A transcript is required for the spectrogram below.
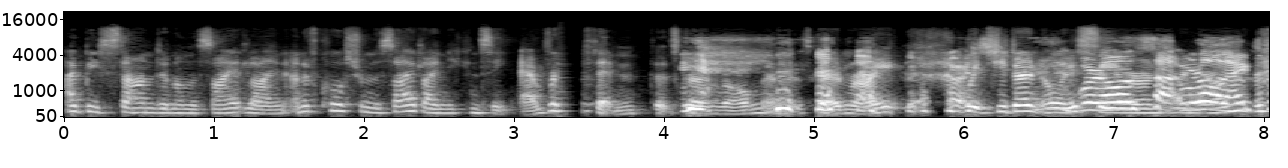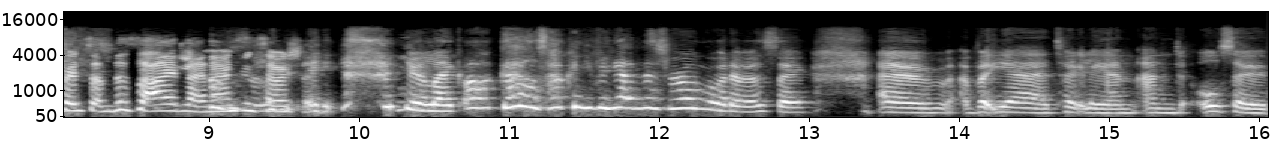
I'd be standing on the sideline. And of course, from the sideline, you can see everything that's going wrong and that's going right, which you don't always we're see. All sa- we're all experts on the sideline, aren't we, socially? You're like, oh, girls, how can you be getting this wrong or whatever? So, um, but yeah, totally. And, and also,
